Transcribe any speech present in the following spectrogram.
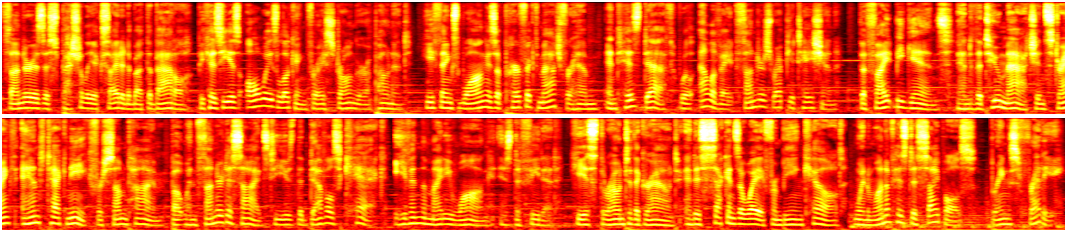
Thunder is especially excited about the battle because he is always looking for a stronger opponent. He thinks Wong is a perfect match for him, and his death will elevate Thunder's reputation. The fight begins, and the two match in strength and technique for some time, but when Thunder decides to use the Devil's Kick, even the mighty Wong is defeated. He is thrown to the ground and is seconds away from being killed when one of his disciples brings Freddy.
